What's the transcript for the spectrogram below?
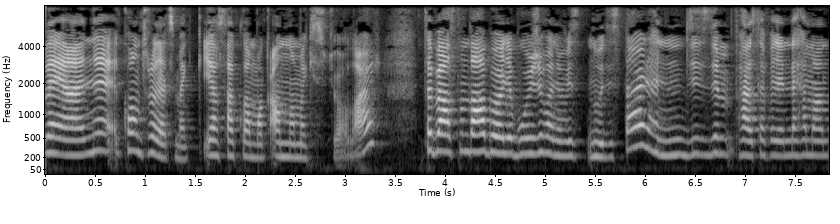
ve yani kontrol etmek, yasaklamak, anlamak istiyorlar. Tabii aslında daha böyle burjuva nudistler hani nudizm felsefelerinde hemen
